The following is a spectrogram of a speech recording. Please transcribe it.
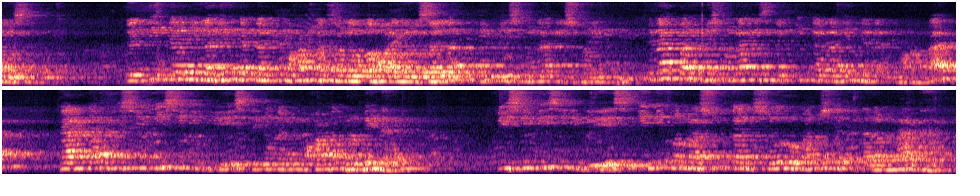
Alaihi Wasallam ketika dilahirkan Nabi Muhammad SAW Shallallahu Alaihi Wasallam, iblis menangis merintih. Kenapa iblis menangis ketika lahirnya Nabi Muhammad? Karena visi misi iblis dengan Nabi Muhammad berbeda. Visi misi iblis ingin memasukkan seluruh manusia ke dalam neraka.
